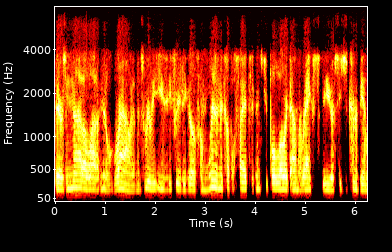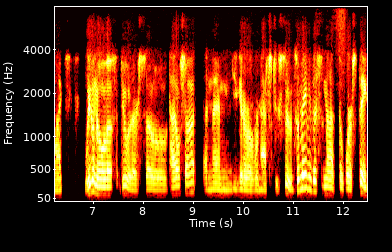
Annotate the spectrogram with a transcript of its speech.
There's not a lot of middle ground, and it's really easy for you to go from winning a couple fights against people lower down the ranks to the UFC just kind of being like, we don't know what else to do with her, so title shot, and then you get her overmatched too soon. So maybe this is not the worst thing,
